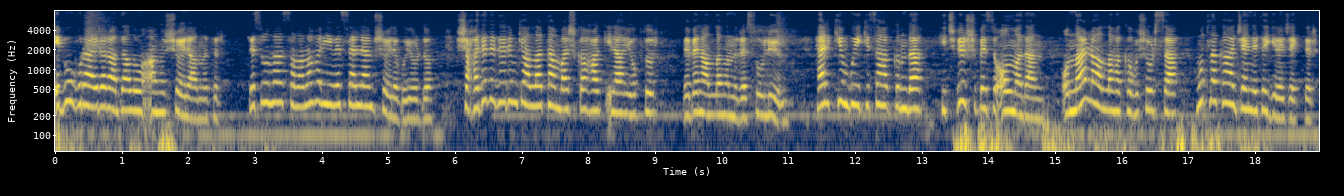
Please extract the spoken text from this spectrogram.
Ebu Hurayra radıyallahu anhu şöyle anlatır. Resulullah sallallahu aleyhi ve sellem şöyle buyurdu. Şehadet ederim ki Allah'tan başka hak ilah yoktur ve ben Allah'ın Resulüyüm. Her kim bu ikisi hakkında hiçbir şüphesi olmadan onlarla Allah'a kavuşursa mutlaka cennete girecektir.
